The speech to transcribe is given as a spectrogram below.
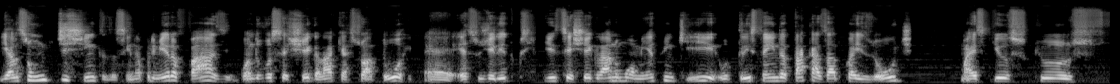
e elas são muito distintas, assim. Na primeira fase, quando você chega lá, que é a sua torre, é, é sugerido que você chegue lá no momento em que o Tristan ainda está casado com a Isolde, mas que os, que os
